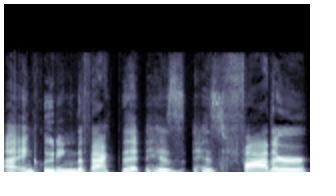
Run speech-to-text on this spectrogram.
uh, including the fact that his his father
